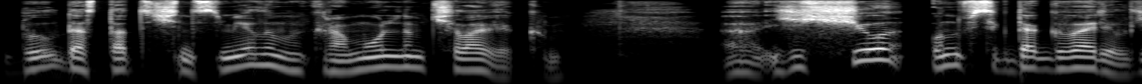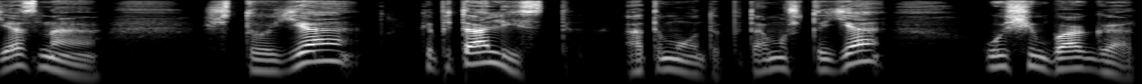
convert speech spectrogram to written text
был достаточно смелым и крамольным человеком. А Еще он всегда говорил, я знаю, что я капиталист от моды, потому что я очень богат.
